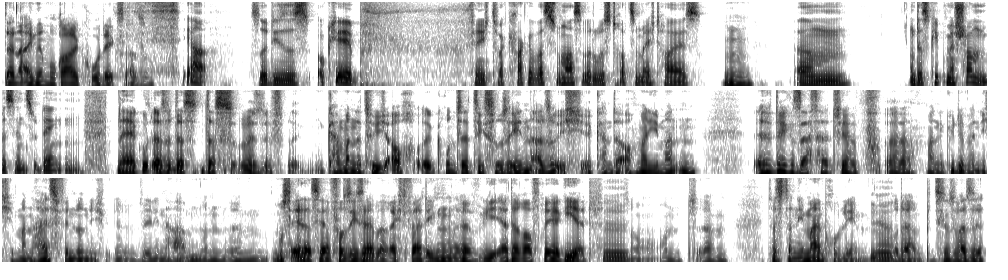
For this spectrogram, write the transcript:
Dein eigener Moralkodex, also. ja, so dieses, okay, finde ich zwar kacke, was du machst, aber du bist trotzdem echt heiß. Mhm. Ähm, und das gibt mir schon ein bisschen zu denken. Naja gut, also das, das äh, kann man natürlich auch äh, grundsätzlich so sehen. Also ich kannte auch mal jemanden, äh, der gesagt hat, ja, pf, äh, meine Güte, wenn ich jemanden heiß finde und ich äh, will den haben, dann ähm, muss er das ja vor sich selber rechtfertigen, äh, wie er darauf reagiert. Hm. So, und ähm, das ist dann nicht mein Problem. Ja. Oder beziehungsweise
